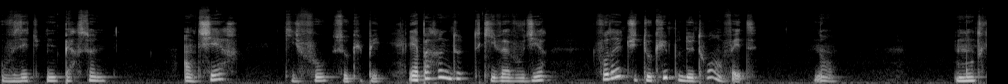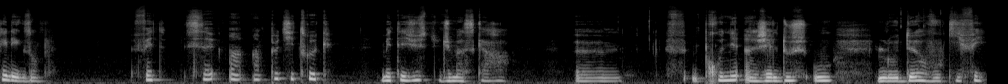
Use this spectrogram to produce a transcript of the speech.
vous êtes une personne entière qu'il faut s'occuper. Il n'y a personne d'autre qui va vous dire, faudrait que tu t'occupes de toi en fait. Non. Montrez l'exemple. Faites, un, petit truc. Mettez juste du mascara. Euh, prenez un gel douche où l'odeur vous kiffez.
